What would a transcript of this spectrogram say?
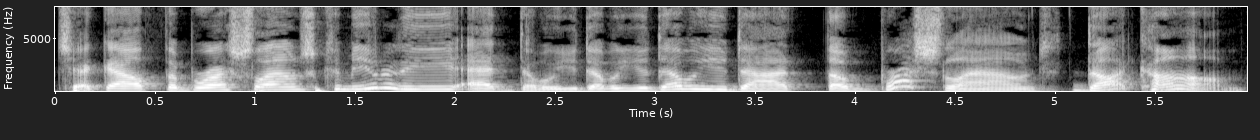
check out the Brush Lounge community at www.thebrushlounge.com.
